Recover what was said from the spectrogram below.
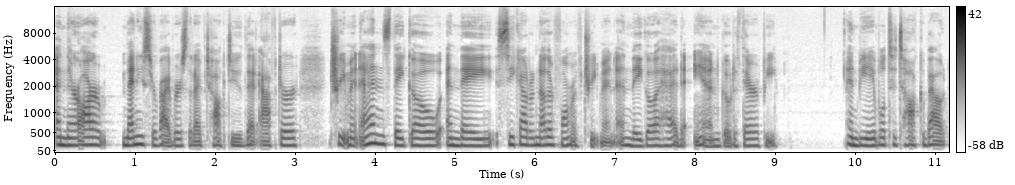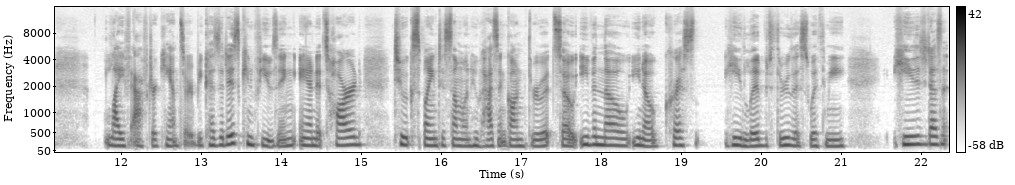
And there are many survivors that I've talked to that after treatment ends, they go and they seek out another form of treatment and they go ahead and go to therapy and be able to talk about life after cancer because it is confusing and it's hard to explain to someone who hasn't gone through it. So even though, you know, Chris he lived through this with me, he doesn't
